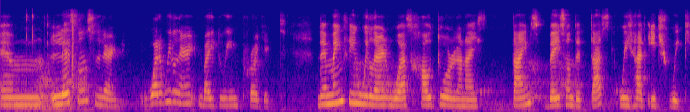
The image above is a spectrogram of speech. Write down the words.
Um, lessons learned. What we learned by doing project. The main thing we learned was how to organize times based on the task we had each week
